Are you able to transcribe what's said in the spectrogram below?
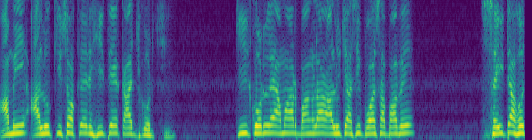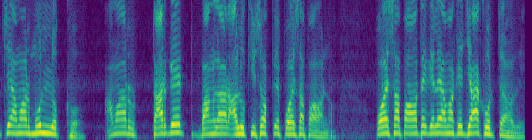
আমি আলু কৃষকের হিতে কাজ করছি। কি করলে আমার বাংলার আলু চাষি পয়সা পাবে? সেইটা হচ্ছে আমার মূল লক্ষ্য। আমার টার্গেট বাংলার আলু কৃষককে পয়সা পাওয়ানো। পয়সা পাওয়াতে গেলে আমাকে যা করতে হবে।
